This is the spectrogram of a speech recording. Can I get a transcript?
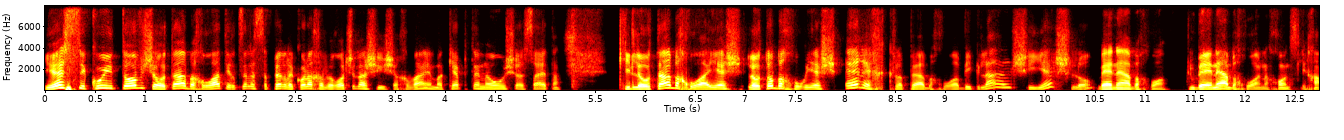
יש סיכוי טוב שאותה הבחורה תרצה לספר לכל החברות שלה שהיא שכבה עם הקפטן ההוא שעשה את ה... כי לאותה בחורה יש, לאותו בחור יש ערך כלפי הבחורה בגלל שיש לו... בעיני הבחורה. בעיני הבחורה, נכון, סליחה.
